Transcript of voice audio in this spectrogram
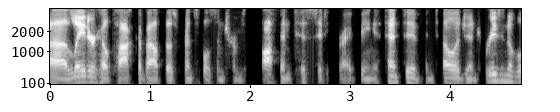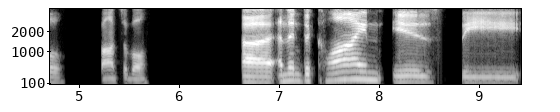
Uh, later, he'll talk about those principles in terms of authenticity, right? Being attentive, intelligent, reasonable, responsible. Uh, and then decline is the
